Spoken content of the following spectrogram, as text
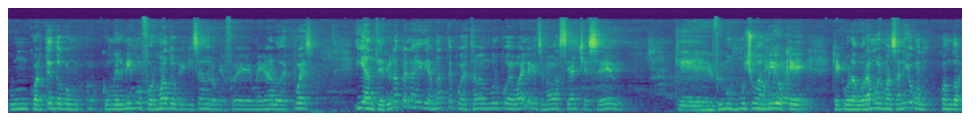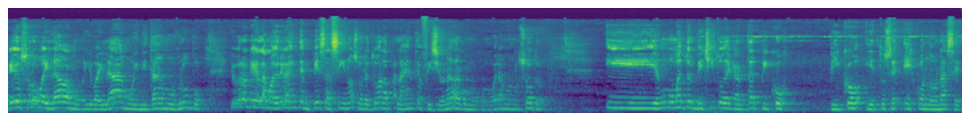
un cuarteto con, con el mismo formato que quizás de lo que fue Megalo después. Y anterior a Perlas y Diamantes, pues estaba un grupo de baile que se llamaba CHCL, que fuimos muchos amigos que, que colaboramos en Manzanillo cuando, cuando aquello solo bailábamos y bailábamos, imitábamos grupos. Yo creo que la mayoría de la gente empieza así, ¿no? Sobre todo la, la gente aficionada como, como éramos nosotros. Y en un momento el bichito de cantar picó, picó, y entonces es cuando nace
